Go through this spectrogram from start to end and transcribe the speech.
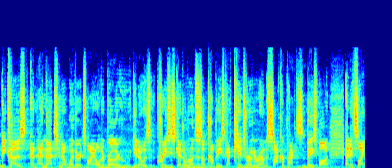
because, and, and that's you know whether it's my older brother who you know is a crazy schedule, runs his own company, he's got kids running around to soccer practice and baseball, and it's like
